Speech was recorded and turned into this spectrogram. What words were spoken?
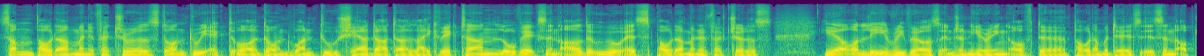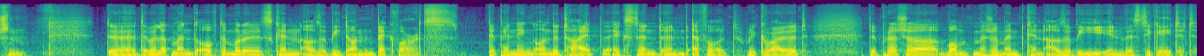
Some powder manufacturers don't react or don't want to share data like Vectan, Lovex, and all the US powder manufacturers. Here only reverse engineering of the powder models is an option. The development of the models can also be done backwards. Depending on the type, extent and effort required, the pressure bomb measurement can also be investigated.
